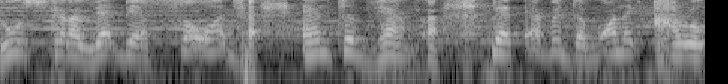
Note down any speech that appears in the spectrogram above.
Let their swords enter them? Let every demonic arrow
